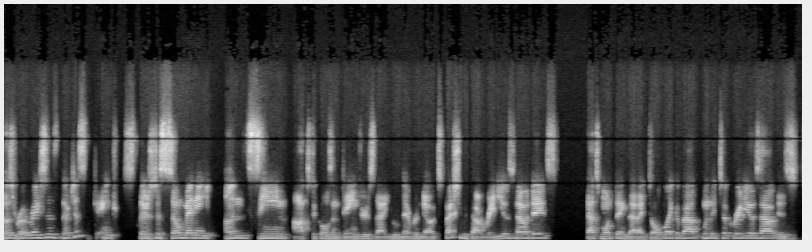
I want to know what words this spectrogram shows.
those road races, they're just dangerous. There's just so many unseen obstacles and dangers that you'll never know, especially without radios nowadays. That's one thing that I don't like about when they took radios out is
